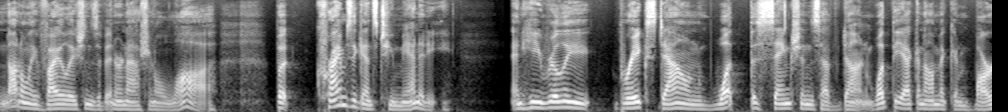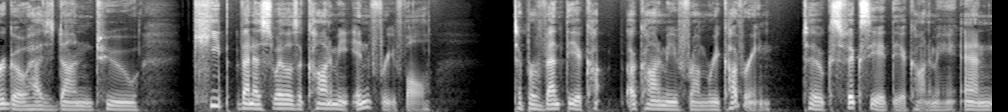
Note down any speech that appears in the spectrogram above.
not only violations of international law, but crimes against humanity. And he really breaks down what the sanctions have done, what the economic embargo has done to keep Venezuela's economy in free fall, to prevent the eco- economy from recovering, to asphyxiate the economy. And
